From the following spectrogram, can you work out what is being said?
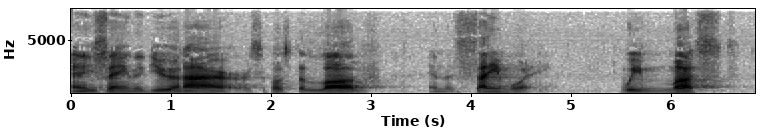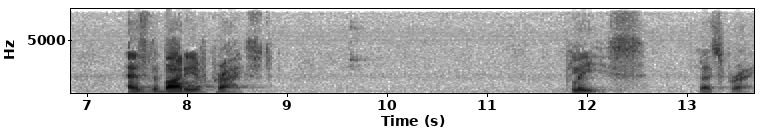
And he's saying that you and I are supposed to love in the same way. We must as the body of Christ. Please, let's pray.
